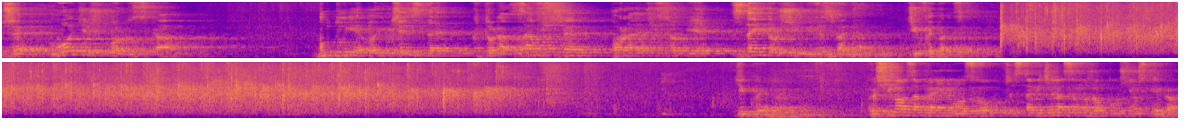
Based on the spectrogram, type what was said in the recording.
że młodzież polska buduje ojczyznę, która zawsze poradzi sobie z najgorszymi wyzwaniami. Dziękuję bardzo. Dziękujemy. Prosimy o zabranie głosu przedstawiciela samorządu uczniowskiego.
